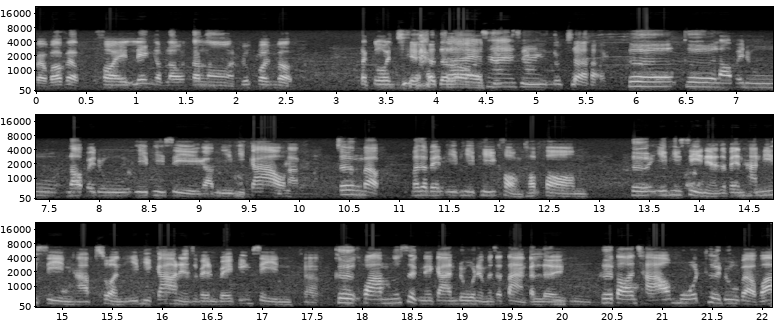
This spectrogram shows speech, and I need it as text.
แบบว่าแบบคอยเล่นกับเราตลอด ทุกคนแบบตะโกนเชียร์ตลอดใช่ทุกใช่ ซีนทุกฉาก คือคือเราไปดูเราไปดู EP 4 กับ EP 9 ครับ ซึ่งแบบมันจะเป็น EP พีคของ Top Form คือ EP 4เนี่ยจะเป็น Honey Scene ครับ ส่วน EP 9เนี่ยจะเป็น Breaking Scene ครับ คือความรู้สึกในการดูเนี่ยมันจะต่างกันเลย อืมคือตอนเช้ามูดคือดูแบบว่า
